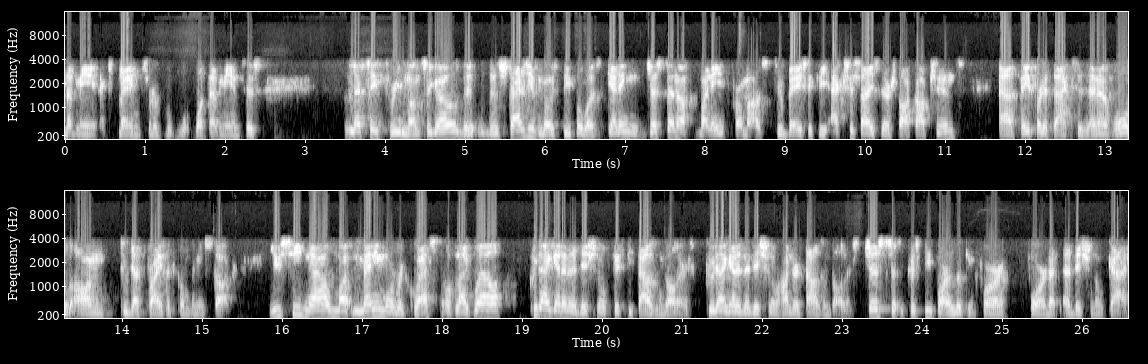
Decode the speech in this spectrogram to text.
let me explain sort of w- what that means. Is let's say three months ago, the, the strategy of most people was getting just enough money from us to basically exercise their stock options, uh, pay for the taxes, and then hold on to that private company stock. You see now m- many more requests of like, well, could I get an additional fifty thousand dollars? Could I get an additional hundred thousand dollars? Just because people are looking for for that additional cash.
